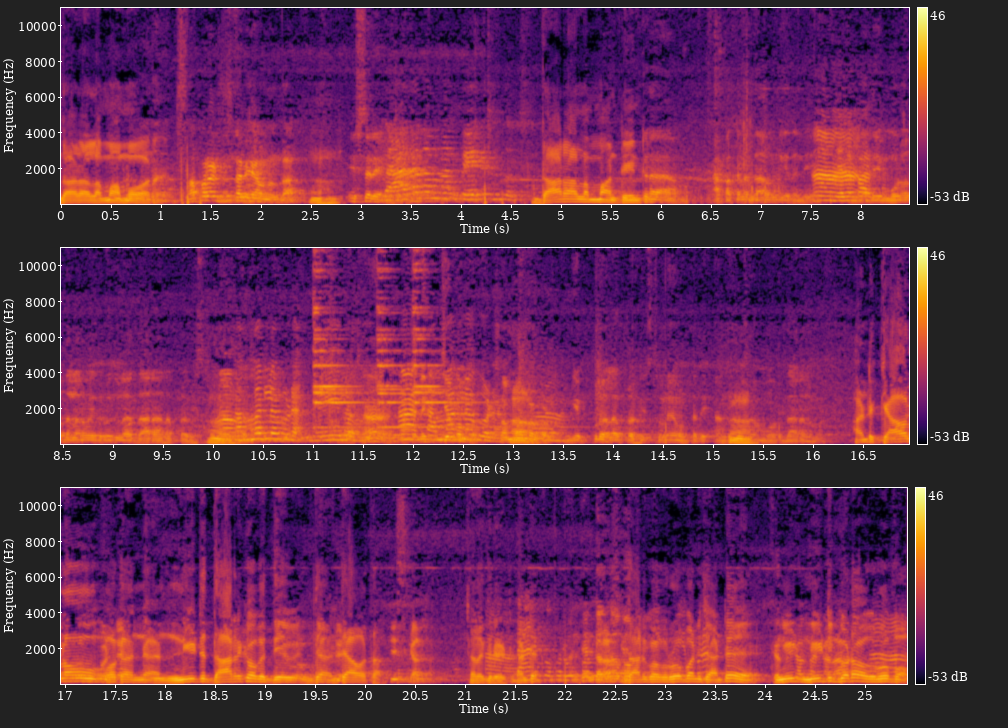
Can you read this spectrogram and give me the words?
దారాలమ్మ అమ్మవారు. సపరేట్ హిస్టరీ ఏమైనా ఉందా? దారాలమ్మ అంటే ఏంటి? ఆ పక్కన దారం ఉంది కదండి అది మూడు వందల అరవై ఐదు రోజుల దారాల ప్రవహిస్తుంది. ఆ, సమ్మర్లో కూడా ఇంకెప్పుడు అలా ప్రవహిస్తూనే ఉంటది. అందుకోసం మూడు దారాలు అంటే కేవలం ఒక నీటి దారికి ఒక దేవి దేవత. చాలా గ్రేట్. అంటే దానికి ఒక రూపానికి అంటే నీటికి కూడా ఒక రూపం.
